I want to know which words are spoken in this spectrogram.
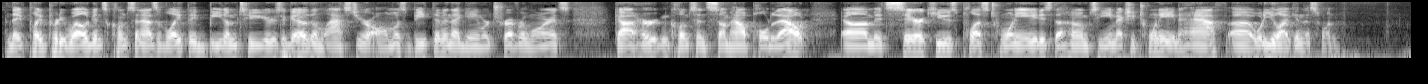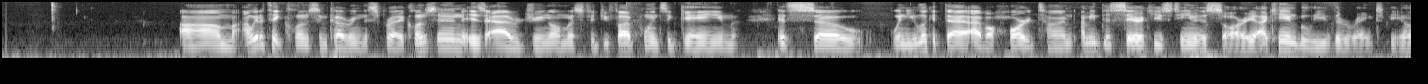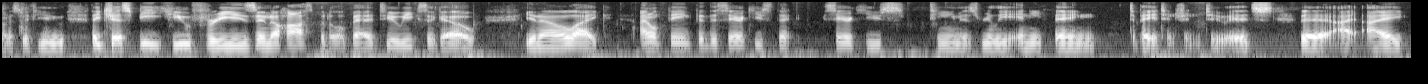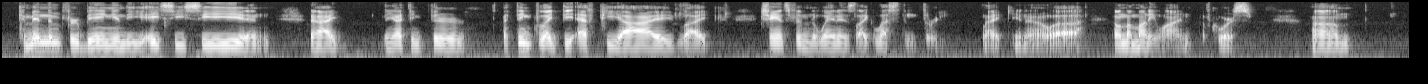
They've played pretty well against Clemson as of late. They beat them two years ago. Then last year almost beat them in that game where Trevor Lawrence got hurt and Clemson somehow pulled it out. Um, it's Syracuse plus 28 is the home team. Actually, 28 and a half. Uh, what do you like in this one? Um, I'm going to take Clemson covering the spread. Clemson is averaging almost 55 points a game. It's so when you look at that, I have a hard time. I mean, this Syracuse team is sorry. I can't believe they're ranked, to be honest with you. They just beat Hugh Freeze in a hospital bed two weeks ago. You know, like, I don't think that the Syracuse, th- Syracuse team is really anything to pay attention to. It's the I, I commend them for being in the ACC, and, and I, you know, I think they're, I think like the FPI like chance for them to win is like less than three like you know uh, on the money line, of course. Um,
